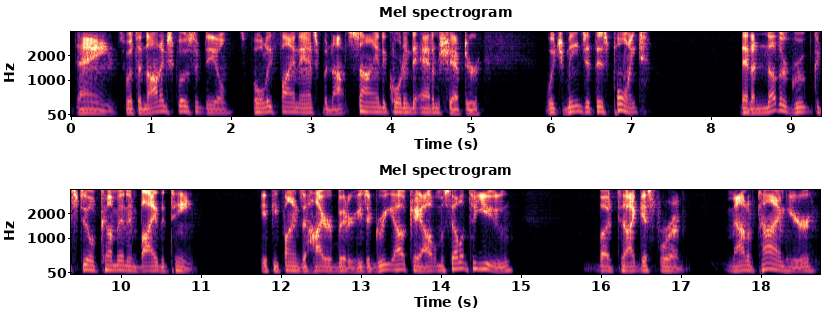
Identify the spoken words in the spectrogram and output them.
Dang. So it's a non-exclusive deal. It's fully financed but not signed according to Adam Schefter, which means at this point that another group could still come in and buy the team if he finds a higher bidder. He's agreed, okay, I'm going to sell it to you, but I guess for a amount of time here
